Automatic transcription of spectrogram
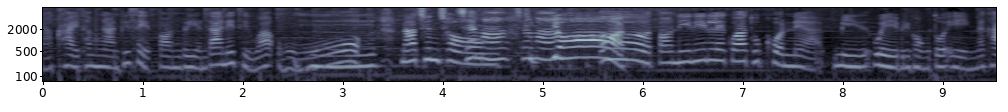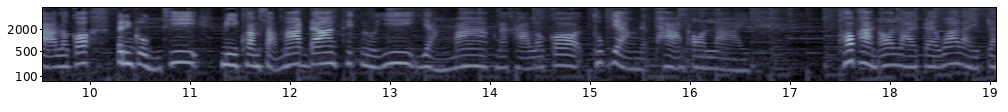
นะใครทำงานพิเศษตอนเรียนได้นี่ถือว่าโอ้โหมน่าชื่นชมใช่ไหมใช่สุไหมดยอดเออตอนนี้นี่เรียกว่าทุกคนเนี่ยมีเวเป็นของตัวเองนะคะ แล้วก็เป็นกลุ่มที่มีความสามารถด้านเทคโนโลยีอย่างมากนะคะ แล้วก็ทุกอย่างเนี่ยผ่านออนไลน์พอผ่านออนไลน์แปลว่าอะไรแปล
